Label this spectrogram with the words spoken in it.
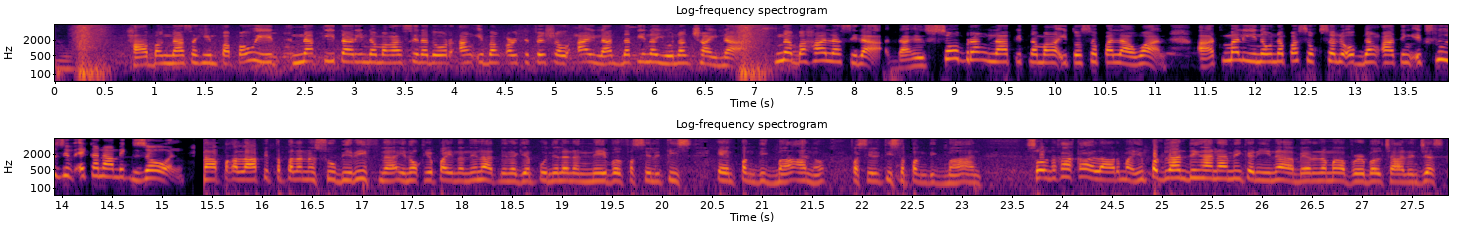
Habang nasa Himpapawid, nakita rin ng mga senador ang ibang artificial island na tinayo ng China. Nabahala sila dahil sobrang lapit na mga ito sa Palawan at malinaw na pasok sa loob ng ating exclusive economic zone. Napakalapit na pala ng Subi Reef na inoccupy na nila at nilagyan po nila ng naval facilities and pangdigmaan, no? facilities na pangdigmaan. So nakakaalarma. Yung paglanding nga namin kanina, meron ng mga verbal challenges.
